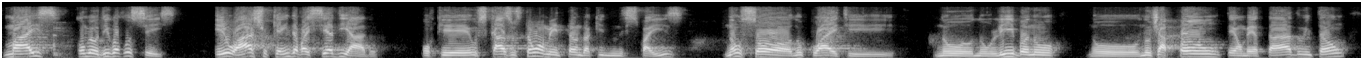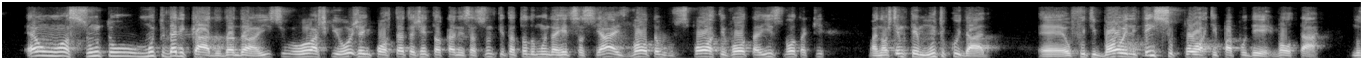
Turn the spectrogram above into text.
Mas, como eu digo a vocês, eu acho que ainda vai ser adiado, porque os casos estão aumentando aqui nesses países, não só no Kuwait, no, no Líbano, no, no Japão tem aumentado, então é um assunto muito delicado, Dandan. Isso eu acho que hoje é importante a gente tocar nesse assunto, que está todo mundo nas redes sociais, volta o esporte, volta isso, volta aqui, mas nós temos que ter muito cuidado. É, o futebol ele tem suporte para poder voltar. No,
